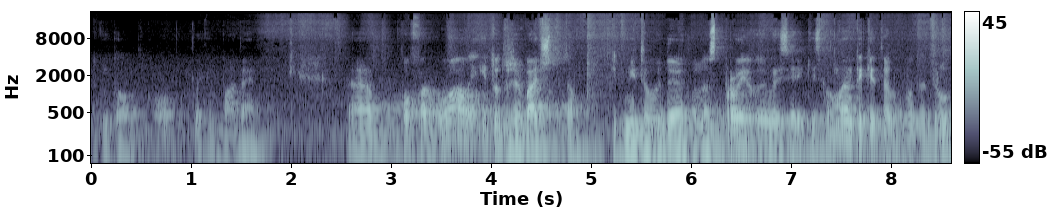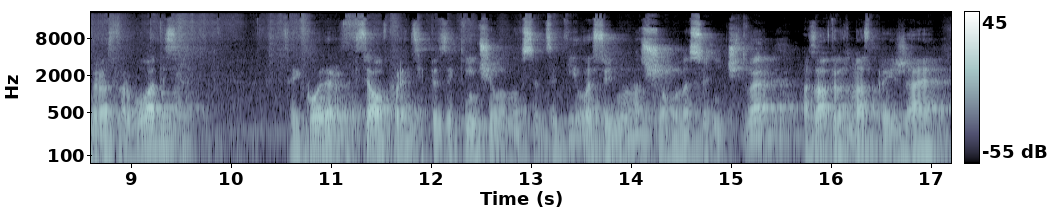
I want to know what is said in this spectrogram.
під кутом. О, потім падає. Е, Пофарбували, і тут вже бачите, там підмітили, де у нас проявилися якісь моментики, там буде другий раз фарбуватися. Цей колір. Все, в принципі, закінчили ми все це діло. Сьогодні у нас що? У нас сьогодні четвер, а завтра до нас приїжджає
